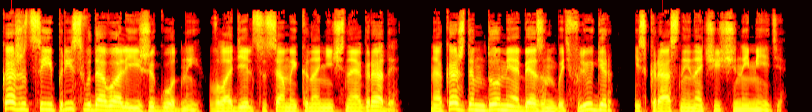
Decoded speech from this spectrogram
Кажется, и приз выдавали ежегодный, владельцу самой каноничной ограды, на каждом доме обязан быть флюгер из красной начищенной меди.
